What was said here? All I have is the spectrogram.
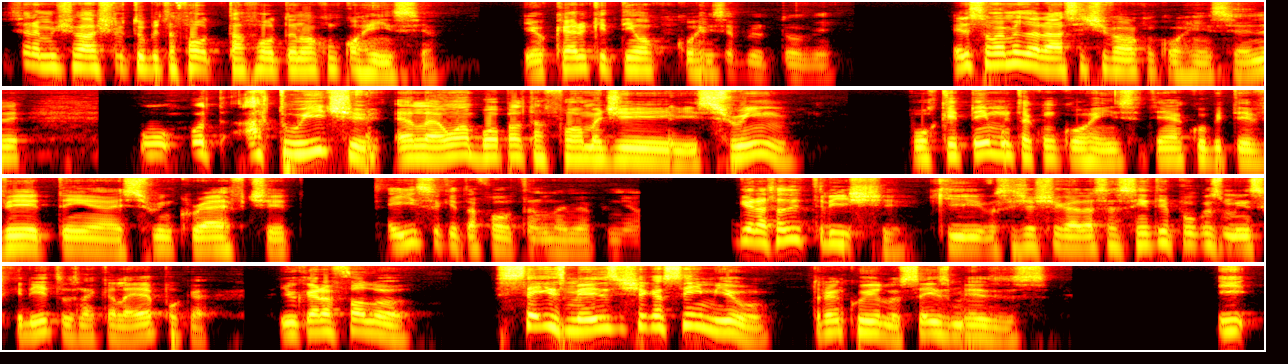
Sinceramente, eu acho que o YouTube tá, fal tá faltando uma concorrência. Eu quero que tenha uma concorrência pro YouTube. Ele só vai melhorar se tiver uma concorrência. Ele, o, a Twitch, ela é uma boa plataforma de stream, porque tem muita concorrência. Tem a Cube TV, tem a Streamcraft. É isso que tá faltando, na minha opinião. Engraçado e triste que você já chegado a 60 e poucos mil inscritos naquela época, e o cara falou, seis meses chega a 100 mil. Tranquilo, seis meses. E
